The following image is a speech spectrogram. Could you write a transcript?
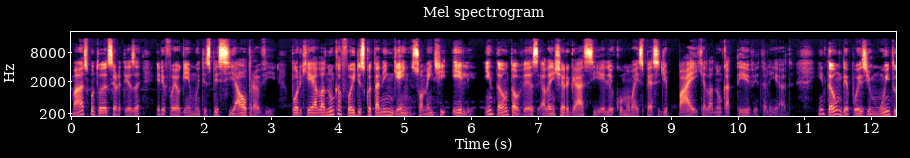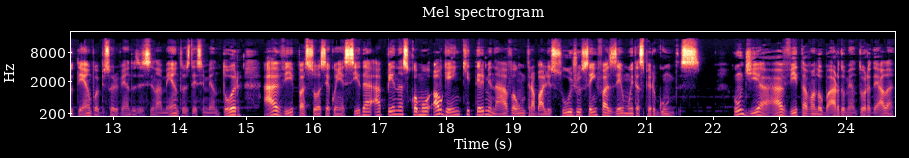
mas com toda certeza ele foi alguém muito especial para Vi, porque ela nunca foi de escutar ninguém, somente ele. Então talvez ela enxergasse ele como como uma espécie de pai que ela nunca teve, tá ligado? Então, depois de muito tempo absorvendo os ensinamentos desse mentor, a Vi passou a ser conhecida apenas como alguém que terminava um trabalho sujo sem fazer muitas perguntas. Um dia, a Avi estava no bar do mentor dela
